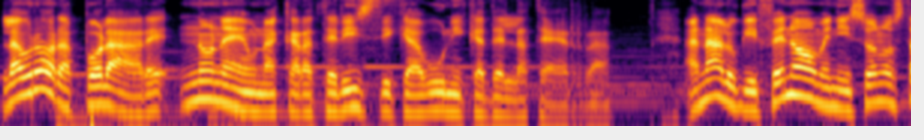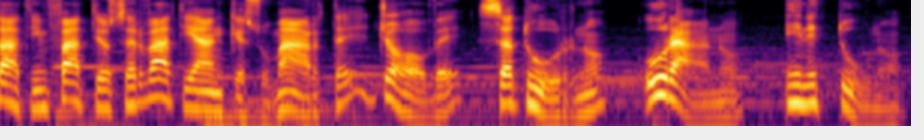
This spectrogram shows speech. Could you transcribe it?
L'aurora polare non è una caratteristica unica della Terra. Analoghi fenomeni sono stati infatti osservati anche su Marte, Giove, Saturno, Urano e Nettuno.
